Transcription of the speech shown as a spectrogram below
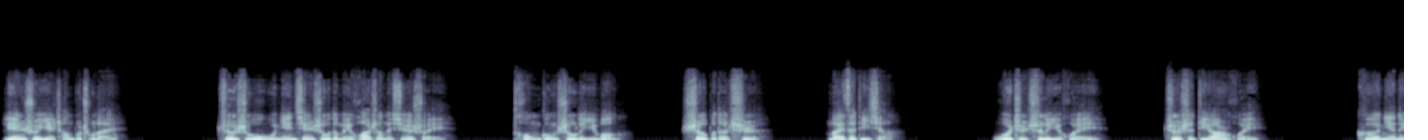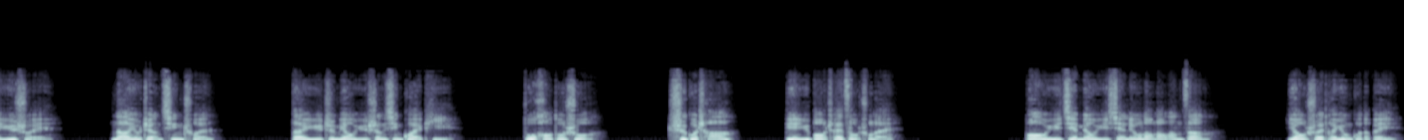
连水也尝不出来。这是我五年前收的梅花上的雪水，统共收了一瓮，舍不得吃，埋在地下。我只吃了一回，这是第二回。隔年的雨水哪有这样清纯？”黛玉知妙玉生性怪癖，不好多说。吃过茶，便与宝钗走出来。宝玉见妙玉嫌刘姥姥肮脏。要摔她用过的杯，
